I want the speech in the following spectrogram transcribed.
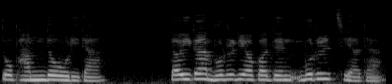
또 밤도 오리라 너희가 물으려거든 물을지어다.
